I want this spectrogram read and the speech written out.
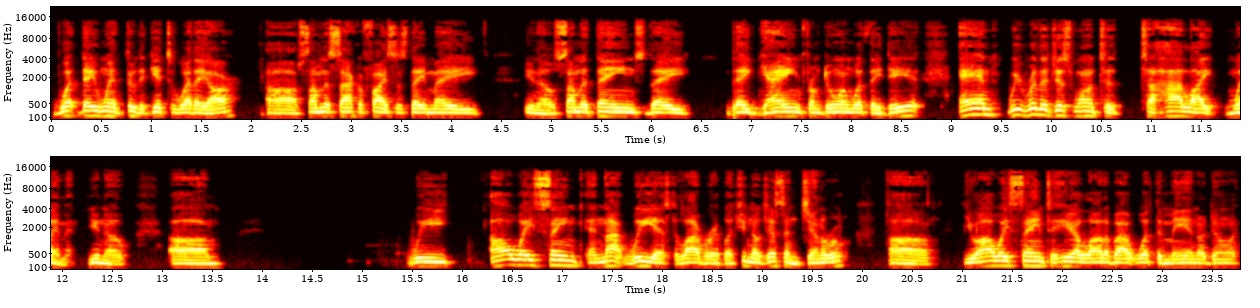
what they went through to get to where they are, uh, some of the sacrifices they made, you know, some of the things they they gained from doing what they did, and we really just wanted to to highlight women. You know, um, we always seem, and not we as the library, but you know, just in general, uh, you always seem to hear a lot about what the men are doing.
